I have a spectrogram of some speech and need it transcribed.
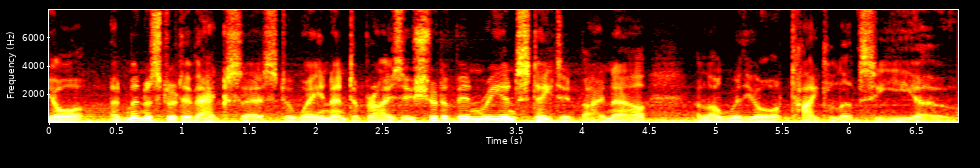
Your administrative access to Wayne Enterprises should have been reinstated by now, along with your title of CEO.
